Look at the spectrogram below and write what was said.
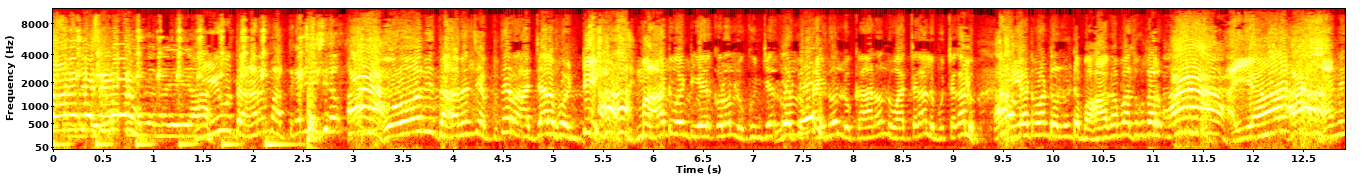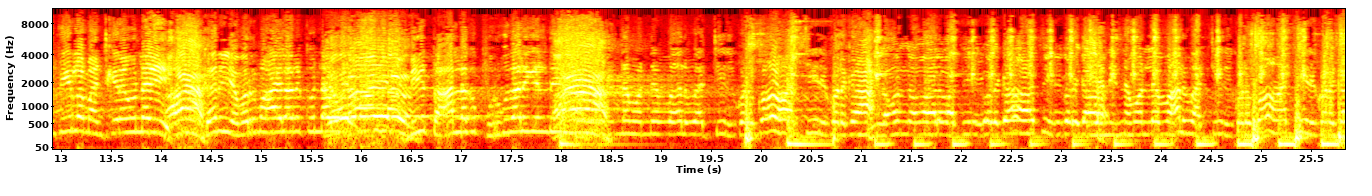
దానం చేసి నేను ఉన్నదిరా నీవు దానం మత్తగా చేసినావు. దానం చెప్తే రాజ్యాల పొంటి మా అటువంటి ఏరుకలోళ్ళు కుంచెలు ఐనోళ్ళు కానోళ్ళు వచ్చగాళ్ళు బుచ్చగాళ్ళు అటువంటి వాళ్ళు ఉంటే బాగా బతుకుతారు. అయ్యా అన్ని తీర్ల మంచిగానే ఉన్నాయి. కానీ ఎవరు మాయలు అనుకున్నావు? ఎవరు మాయలు? నీ తాళ్ళకు పురుగు తలిగింది నిన్న మొన్న వాళ్ళు వచ్చి కొడుక వచ్చి కొడుక. వాళ్ళు వచ్చిరి వచ్చిరి కొడక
